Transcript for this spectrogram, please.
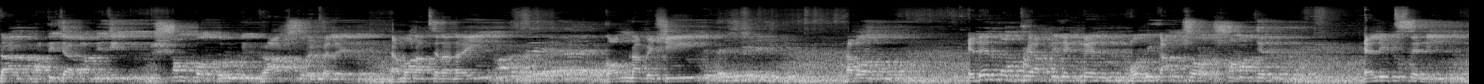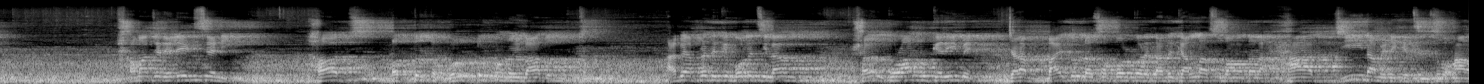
তার ভাতিজা ভাতিজির সম্পদগুলোকে গ্রাস করে ফেলে। এমন আছে না নাই? কম না বেশি? এবং এদের মধ্যে আপনি দেখবেন অধিকাংশ সমাজের এলিট শ্রেণি। সমাজের এলিট শ্রেণি হজ অত্যন্ত গুরুত্বপূর্ণ ইবাদত। আমি আপনাদেরকে বলেছিলাম, স্বয়ং কোরআন কেরিমে যারা বায়তুল্লাহ সফর করে, তাদেরকে আল্লাহ সুবাহ তালা হাজি নামে রেখেছেন সুহান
